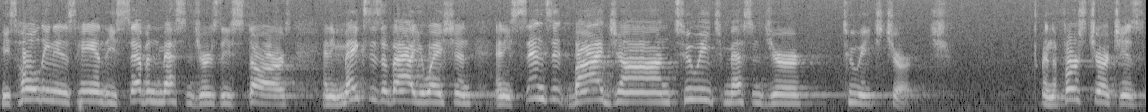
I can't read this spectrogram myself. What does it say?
He's holding in his hand these seven messengers, these stars, and he makes his evaluation and he sends it by John to each messenger, to each church. And the first church is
